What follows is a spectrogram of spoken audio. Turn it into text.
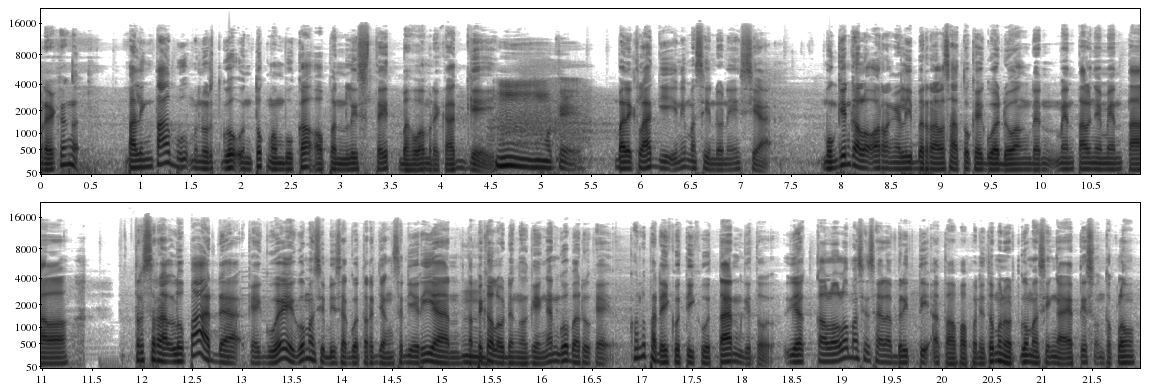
mereka nggak paling tabu menurut gue untuk membuka openly state bahwa mereka gay. Hmm, oke. Balik lagi ini masih Indonesia. Mungkin kalau orangnya liberal satu kayak gue doang dan mentalnya mental terserah lu pada. Kayak gue gue masih bisa gue terjang sendirian. Tapi kalau udah ngegengan gue baru kayak kok lu pada ikut ikutan gitu. Ya kalau lo masih selebriti atau apa pun itu menurut gue masih nggak etis untuk lo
